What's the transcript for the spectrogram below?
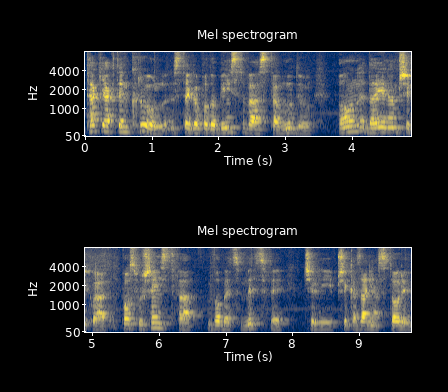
tak jak ten król z tego podobieństwa z Talmudu, on daje nam przykład posłuszeństwa wobec mycwy, czyli przykazania story.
